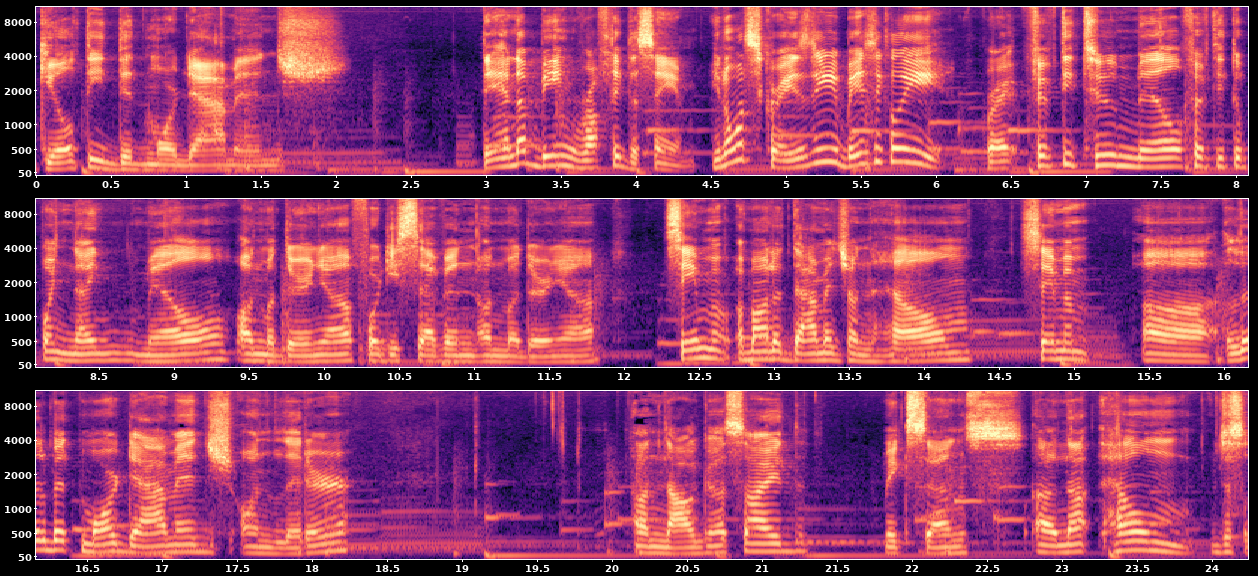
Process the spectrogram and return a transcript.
Guilty did more damage. They end up being roughly the same. You know what's crazy? Basically, right, 52 mil, 52.9 mil on Modernia, 47 on Modernia. Same amount of damage on Helm, same uh, a little bit more damage on Liter on Naga side makes sense. Uh, not Helm just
